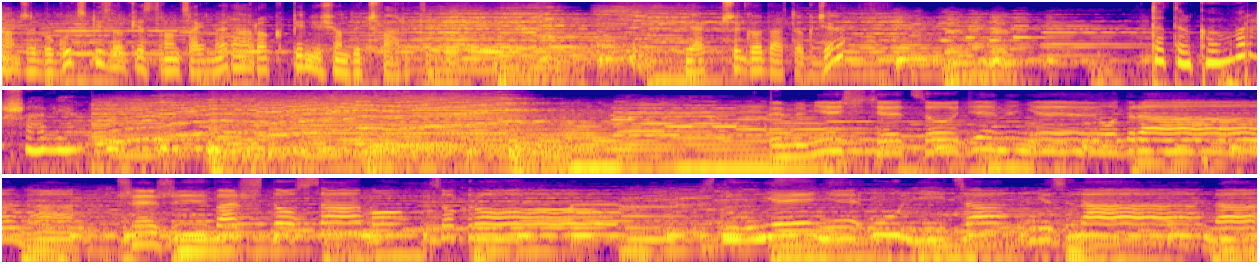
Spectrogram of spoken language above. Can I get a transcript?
Andrzej Bogucki z orkiestrą Cajmera, rok 54. Jak przygoda to gdzie? To tylko w Warszawie. Mieście codziennie od rana przeżywasz to samo co krok. Zdumienie ulica nieznana,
